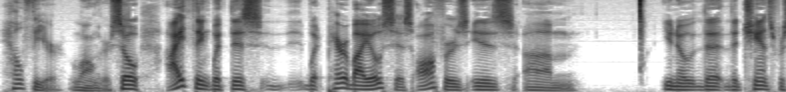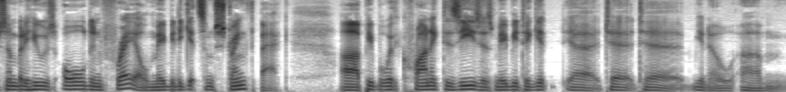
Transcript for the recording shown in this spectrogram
healthier longer. So I think what this what parabiosis offers is. Um, you know the the chance for somebody who's old and frail maybe to get some strength back. Uh, people with chronic diseases maybe to get uh, to to you know um,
